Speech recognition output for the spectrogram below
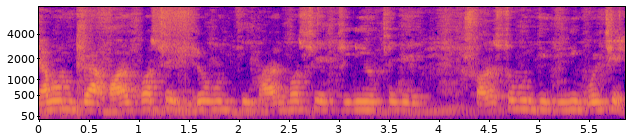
যেমন ভারতবর্ষের গৃহমন্ত্রী, ভারতবর্ষের যিনি হচ্ছে যে স্বরাষ্ট্রমন্ত্রী, তিনি বলছেন,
